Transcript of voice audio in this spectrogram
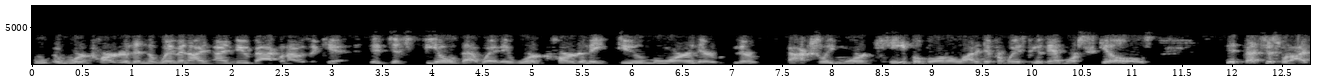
work harder than the women I, I knew back when I was a kid. It just feels that way. They work harder. They do more. They're, they're actually more capable in a lot of different ways because they have more skills. It, that's just what I've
